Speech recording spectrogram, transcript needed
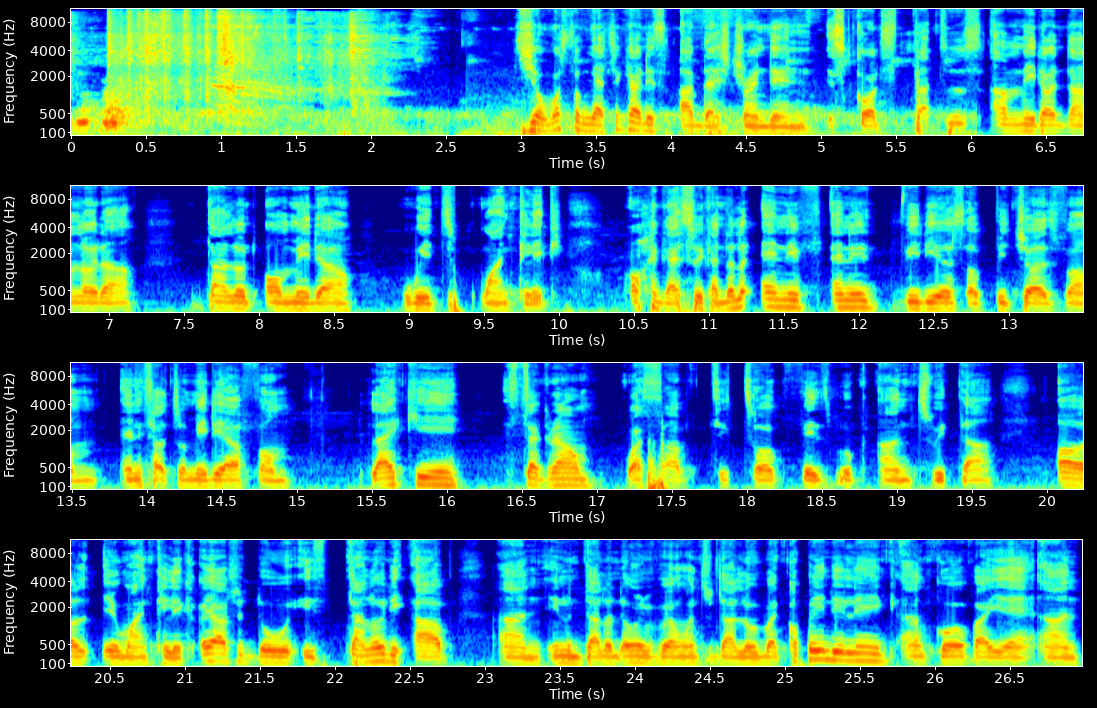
Yo, what's up, guys? Check out this app that's trending. It's called Status and Media Downloader. Download all media with one click. Okay, guys, so you can download any any videos or pictures from any social media from Likee, Instagram, WhatsApp, TikTok, Facebook, and Twitter, all in one click. All you have to do is download the app and you know download whatever you want to download by copying the link and go over here and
